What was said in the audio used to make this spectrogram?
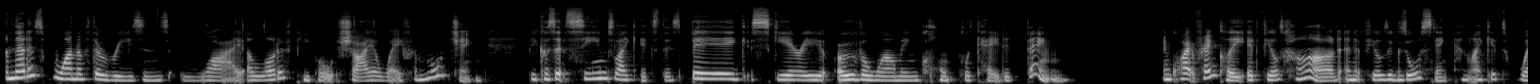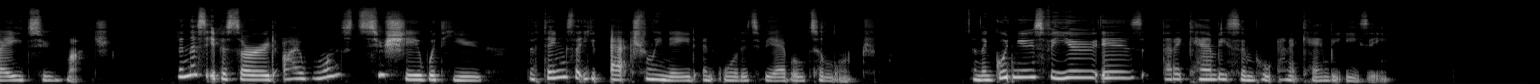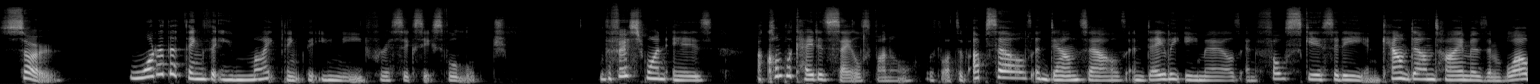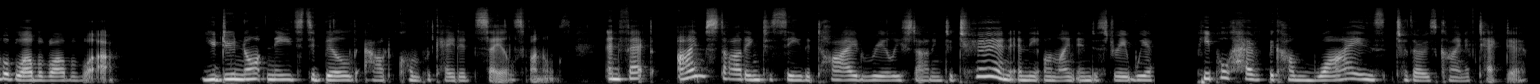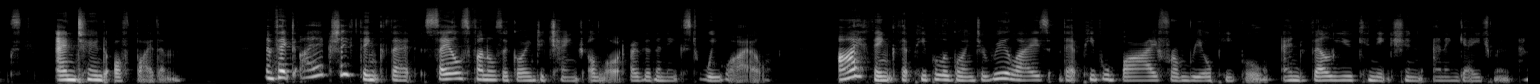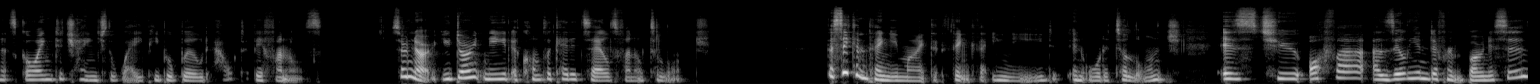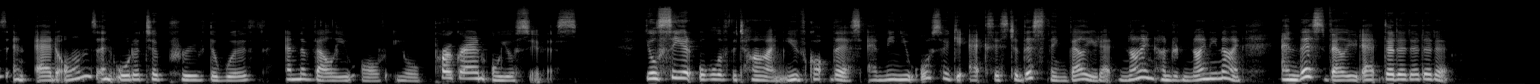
And that is one of the reasons why a lot of people shy away from launching because it seems like it's this big, scary, overwhelming, complicated thing. And quite frankly, it feels hard and it feels exhausting and like it's way too much. But in this episode, I want to share with you the things that you actually need in order to be able to launch. And the good news for you is that it can be simple and it can be easy. So, what are the things that you might think that you need for a successful launch? The first one is a complicated sales funnel with lots of upsells and downsells and daily emails and false scarcity and countdown timers and blah blah blah blah blah blah blah. You do not need to build out complicated sales funnels. In fact, I'm starting to see the tide really starting to turn in the online industry where people have become wise to those kind of tactics and turned off by them. In fact, I actually think that sales funnels are going to change a lot over the next wee while. I think that people are going to realize that people buy from real people and value connection and engagement, and it's going to change the way people build out their funnels. So, no, you don't need a complicated sales funnel to launch. The second thing you might think that you need in order to launch is to offer a zillion different bonuses and add ons in order to prove the worth and the value of your program or your service. You'll see it all of the time. You've got this, and then you also get access to this thing valued at 999 and this valued at da da da da da.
